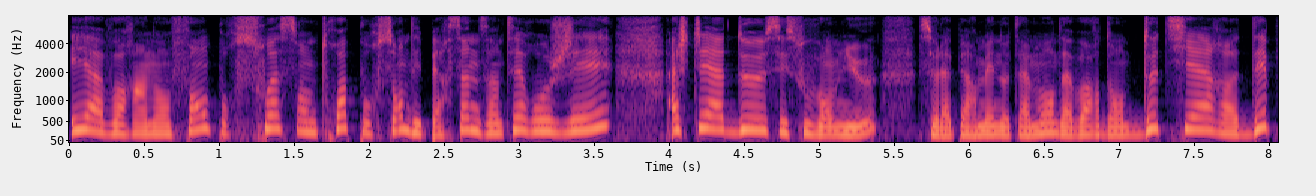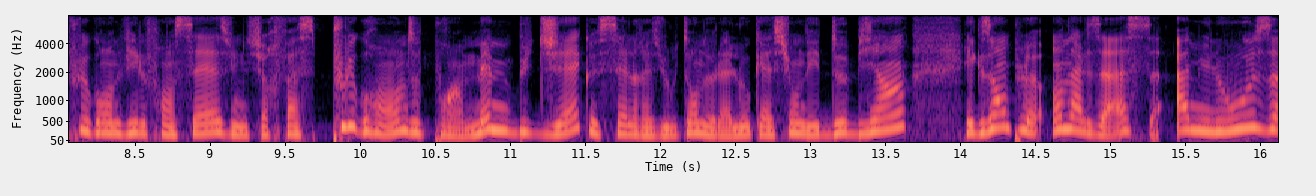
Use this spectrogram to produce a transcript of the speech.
et avoir un enfant pour 63% des personnes interrogées. Acheter à deux, c'est souvent mieux. Cela permet notamment d'avoir dans deux tiers des plus grandes villes françaises une surface plus grande pour un même budget que celle résultant de la location des deux biens. Exemple en Alsace, à Mulhouse,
